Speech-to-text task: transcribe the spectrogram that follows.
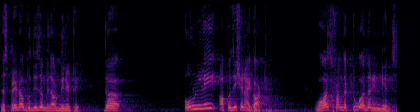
the spread of Buddhism without military. The only opposition I got was from the two other Indians.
